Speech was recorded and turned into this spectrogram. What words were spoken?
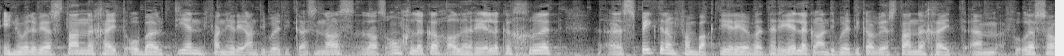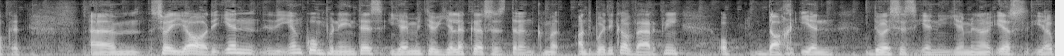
en hoe hulle weerstandigheid opbou teen van hierdie antibiotikas. En daar's daar's ongelukkig al 'n redelike groot uh, spektrum van bakterieë wat 'n redelike antibiotika weerstandigheid um veroorsaak het. Ehm um, so ja, die een die een komponent is jy moet jou hele kursus drink. Antibiotika werk nie op dag 1 dosis 1 nie. Jy moet nou eers jou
